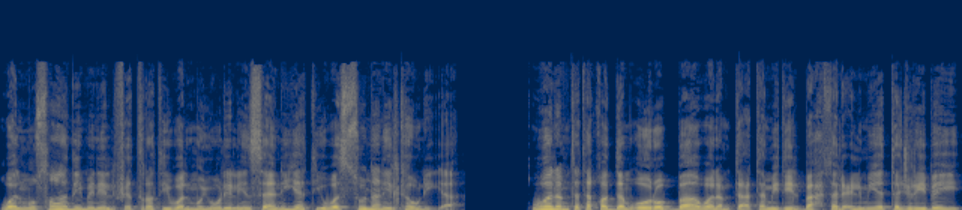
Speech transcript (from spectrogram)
والمصادم للفطرة والميول الإنسانية والسنن الكونية. ولم تتقدم أوروبا ولم تعتمد البحث العلمي التجريبي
